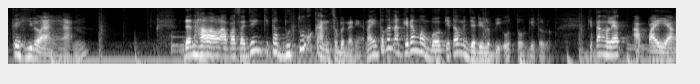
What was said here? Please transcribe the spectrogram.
kehilangan dan hal-hal apa saja yang kita butuhkan sebenarnya. Nah, itu kan akhirnya membawa kita menjadi lebih utuh gitu loh. Kita ngelihat apa yang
